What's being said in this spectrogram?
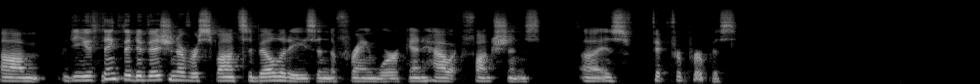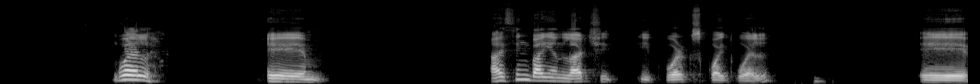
Um, do you think the division of responsibilities in the framework and how it functions uh, is fit for purpose? Well, um, I think by and large it, it works quite well. Uh,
